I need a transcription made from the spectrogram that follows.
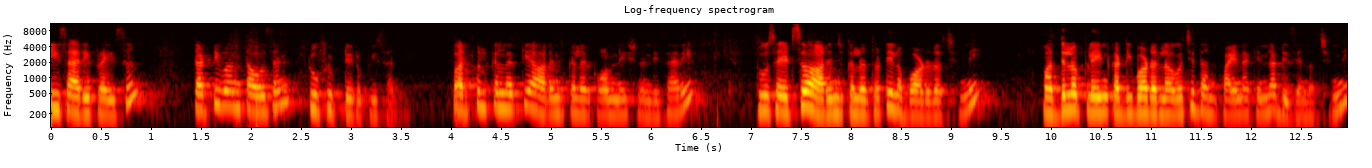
ఈ sari price thirty one thousand two fifty rupees అండి. పర్పుల్ కలర్కి ఆరెంజ్ కలర్ కాంబినేషన్ అండి sari two sides orange colour తోటి ఇలా బార్డర్ వచ్చింది. మధ్యలో ప్లెయిన్ కడ్డీ బార్డర్ లాగా వచ్చి దాని పైన కింద డిజైన్ వచ్చింది.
